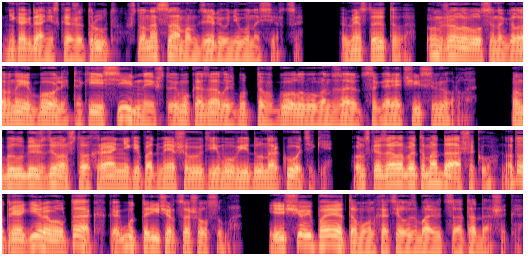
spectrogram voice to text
никогда не скажет Рут, что на самом деле у него на сердце. Вместо этого он жаловался на головные боли, такие сильные, что ему казалось, будто в голову вонзаются горячие сверла. Он был убежден, что охранники подмешивают ему в еду наркотики. Он сказал об этом Адашику, но тот реагировал так, как будто Ричард сошел с ума. Еще и поэтому он хотел избавиться от Адашика.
